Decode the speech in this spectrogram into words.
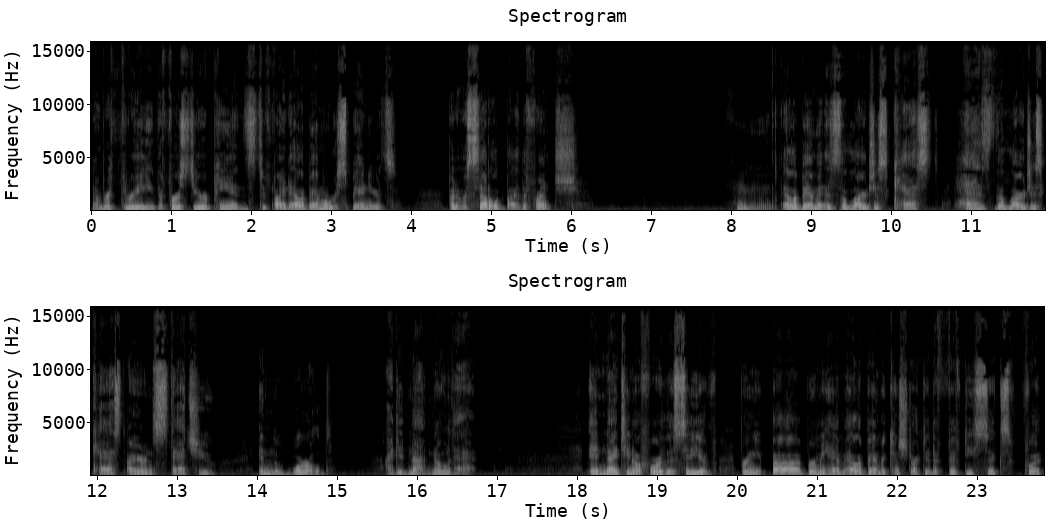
Number three, the first Europeans to find Alabama were Spaniards, but it was settled by the French. Hmm. Alabama is the largest cast has the largest cast iron statue in the world. I did not know that. In 1904, the city of uh, Birmingham, Alabama, constructed a 56 foot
